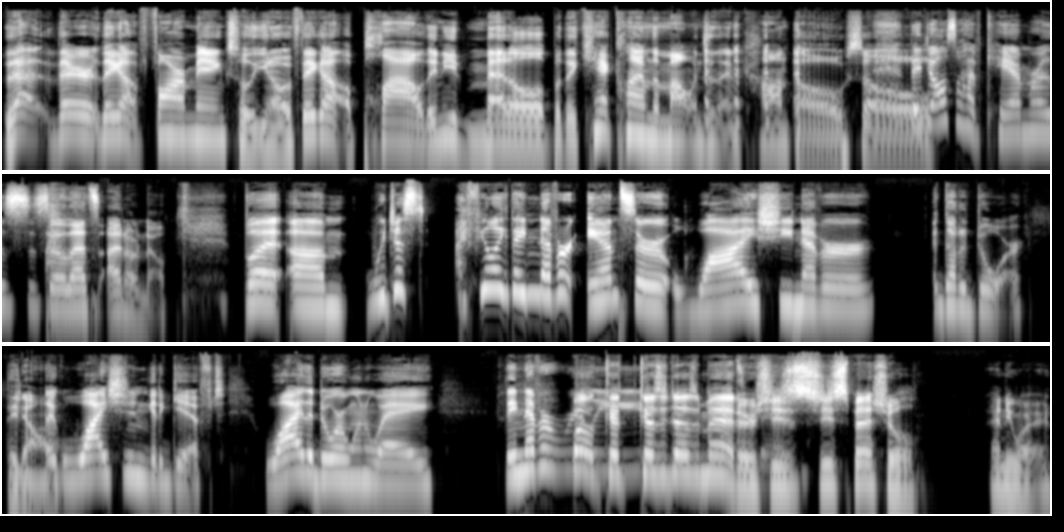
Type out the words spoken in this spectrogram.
that they're they got farming, so you know if they got a plow, they need metal, but they can't climb the mountains in Encanto. So They also have cameras, so that's I don't know. But um we just I feel like they never answer why she never got a door. they don't. Like why she didn't get a gift. Why the door went away. They never really Well, because it doesn't matter. She's she's special. Anyway,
